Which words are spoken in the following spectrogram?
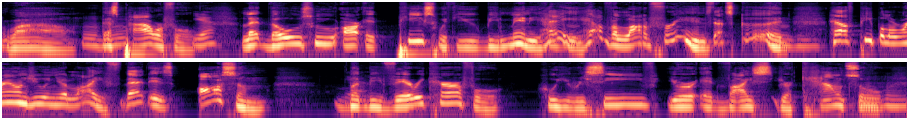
Wow, that's powerful. Mm-hmm. Yeah. Let those who are at peace with you be many. Hey, Mm-hmm. have a lot of friends. That's good. Have people around you in your life. That is awesome. But Yeah. be very careful who you receive your advice, your counsel Mm-hmm.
